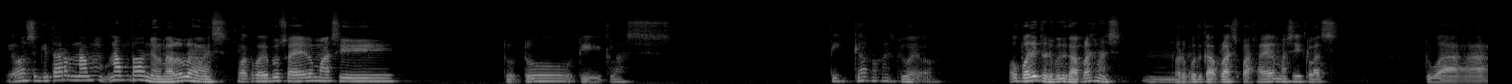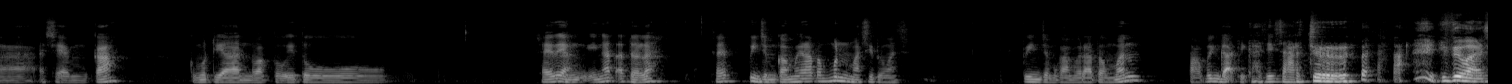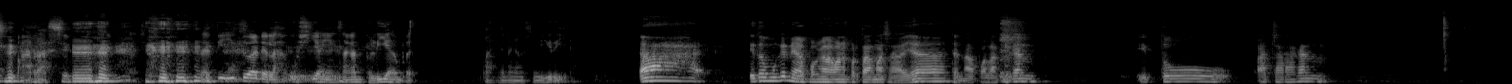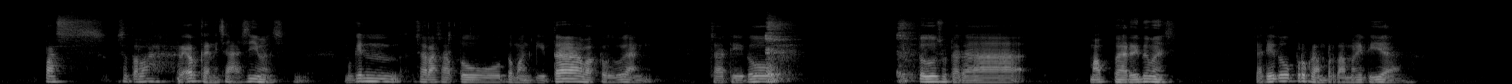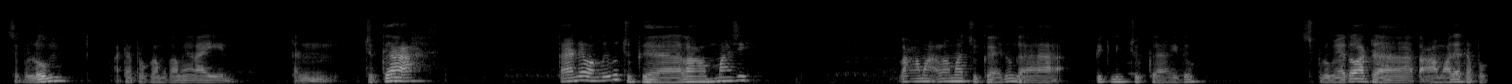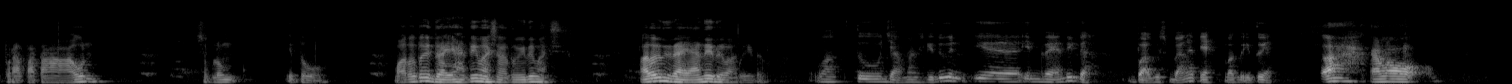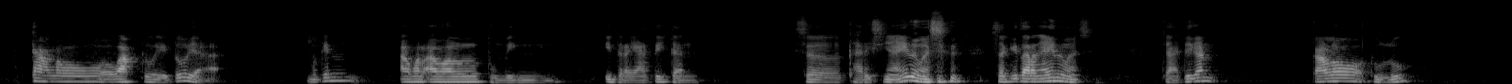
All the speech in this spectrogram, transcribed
ya sekitar 6, 6 tahun yang lalu lah mas. Waktu itu saya itu masih duduk di kelas 3 apa kelas 2 ya? Oh berarti 2013 mas? Hmm, 2013 pas saya masih kelas 2 SMK kemudian waktu itu saya itu yang ingat adalah saya pinjam kamera temen mas itu mas. Pinjam kamera temen tapi nggak dikasih charger. Itu mas. Parah sih. Berarti itu adalah usia yang sangat belia buat panjenengan sendiri ya. ah itu mungkin ya pengalaman pertama saya dan apalagi kan itu acara kan pas setelah reorganisasi mas. Mungkin salah satu teman kita waktu itu yang jadi itu itu saudara mabar itu mas jadi itu program pertamanya dia. Sebelum ada program-program yang lain. Dan juga kayaknya waktu itu juga lama sih. Lama-lama juga itu nggak piknik juga itu. Sebelumnya itu ada tak amati ada beberapa tahun sebelum itu. Waktu itu Indrayanti mas waktu itu mas. Waktu itu Indrayanti itu waktu itu. Waktu zaman segitu ya, Indrayanti udah bagus banget ya waktu itu ya. ah kalau kalau waktu itu ya mungkin awal-awal booming Indrayanti dan segarisnya itu mas. Sekitarnya itu mas. Jadi kan kalau dulu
